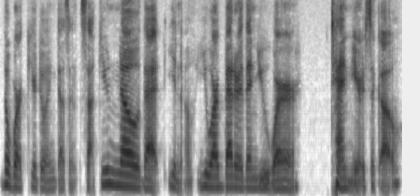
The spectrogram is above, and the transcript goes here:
the work you're doing doesn't suck. You know that, you know, you are better than you were 10 years ago.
